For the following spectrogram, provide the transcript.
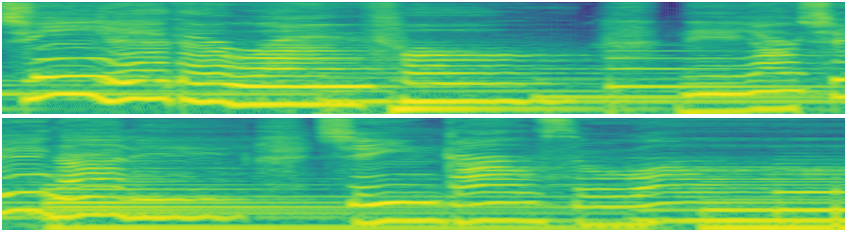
今夜的晚风，你要去哪里？请告诉我。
